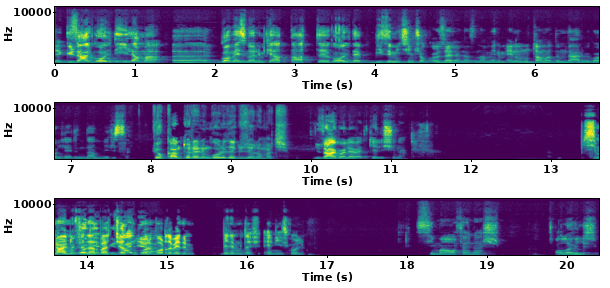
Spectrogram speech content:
Ya güzel gol değil ama e, Gomez'in olimpiyatta attığı gol de bizim için çok özel en azından. Benim en unutamadığım derbi gollerinden birisi. Gökhan Tören'in golü de güzel o maç. Güzel gol evet gelişine. Simao'nun Fenerbahçe attığı ya. gol bu arada benim benim de en iyi golüm. Simao Fener. Olabilir.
